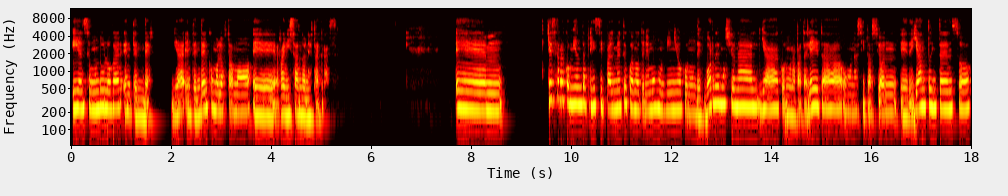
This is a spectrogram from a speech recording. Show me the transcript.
Y en segundo lugar entender, ¿ya? Entender cómo lo estamos eh, revisando en esta clase. ¿Qué se recomienda principalmente cuando tenemos un niño con un desborde emocional, ya con una pataleta o una situación eh, de llanto intenso?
